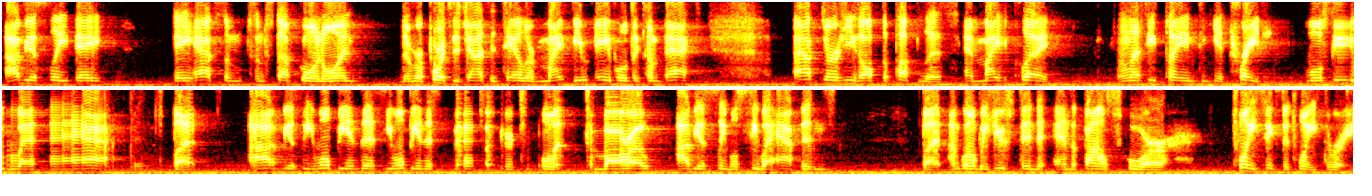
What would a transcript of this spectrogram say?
Obviously, they they have some some stuff going on. The reports that Jonathan Taylor might be able to come back after he's off the pup list and might play, unless he's playing to get traded. We'll see what happens, but obviously he won't be in this. He won't be in this matchup tomorrow. Obviously, we'll see what happens. But I'm going with Houston and the final score, 26 to 23.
